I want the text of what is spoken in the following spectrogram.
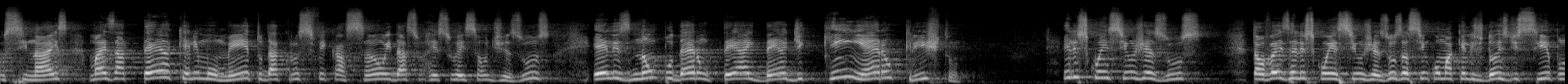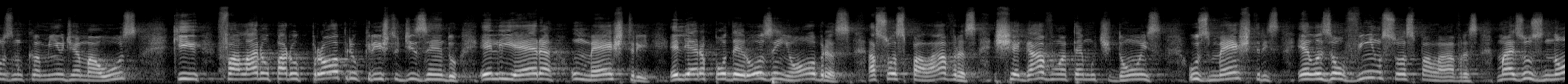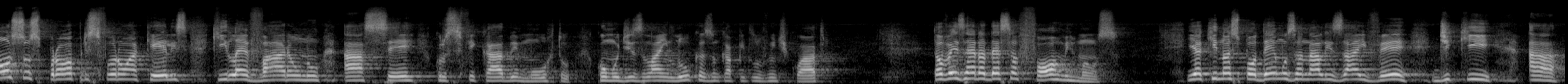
os sinais, mas até aquele momento da crucificação e da ressurreição de Jesus, eles não puderam ter a ideia de quem era o Cristo. Eles conheciam Jesus, Talvez eles conheciam Jesus assim como aqueles dois discípulos no caminho de Emaús, que falaram para o próprio Cristo, dizendo: Ele era um mestre, ele era poderoso em obras, as suas palavras chegavam até multidões, os mestres, elas ouviam suas palavras, mas os nossos próprios foram aqueles que levaram-no a ser crucificado e morto, como diz lá em Lucas, no capítulo 24. Talvez era dessa forma, irmãos. E aqui nós podemos analisar e ver de que a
